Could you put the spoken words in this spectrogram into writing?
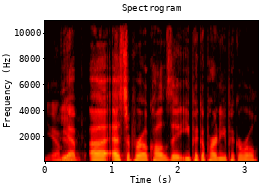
Yeah. Yeah. Yep. Uh, Esther Perel calls it: you pick a partner, you pick a role.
